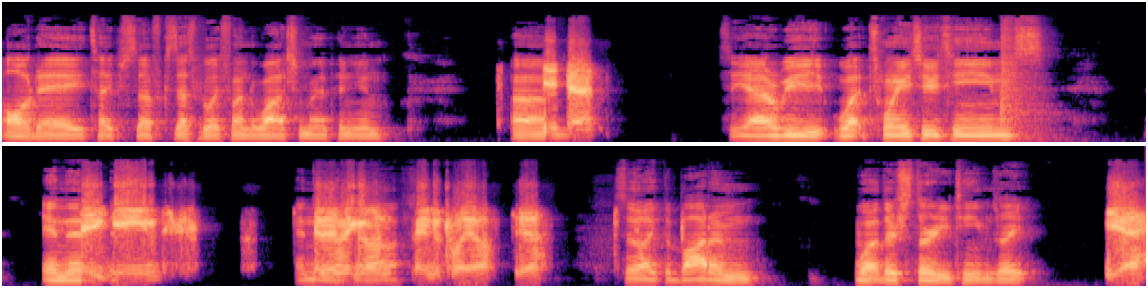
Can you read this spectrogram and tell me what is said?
all day type stuff because that's really fun to watch in my opinion. Um, Yeah, so yeah, it'll be what twenty two teams, and then eight games, and and then they go into playoffs. Yeah. So like the bottom, what? There's 30 teams, right? Yeah,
